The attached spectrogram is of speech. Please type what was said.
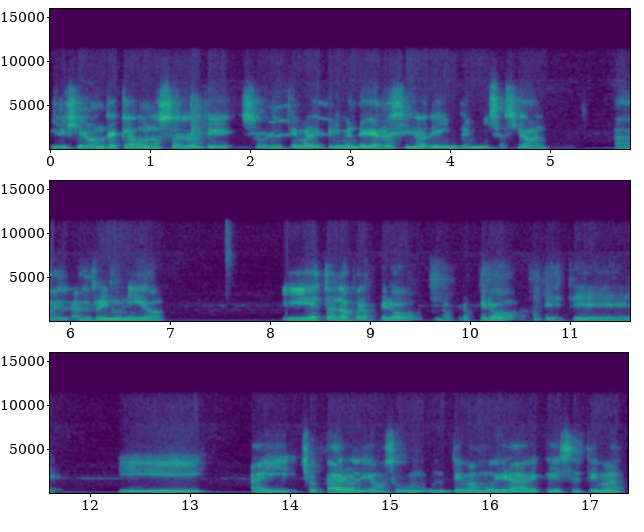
y le hicieron un reclamo no solo de, sobre el tema de crimen de guerra, sino de indemnización al, Reino Unido. Y esto no prosperó, no prosperó, este, y ahí chocaron, digamos, hubo un, tema muy grave que es el tema,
